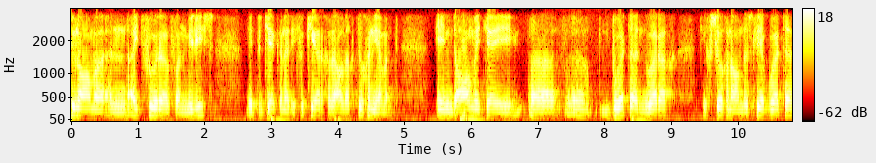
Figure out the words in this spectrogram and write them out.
toename in uitvoere van mielies het beteken dat die verkeer geweldig toegeneem het en daarom het jy uh, uh bote nodig, die sogenaamde sleepbote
